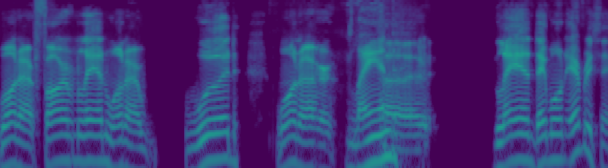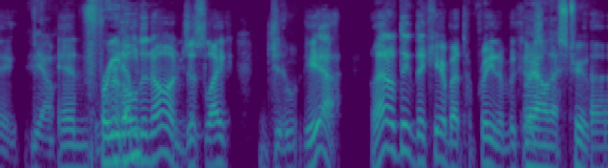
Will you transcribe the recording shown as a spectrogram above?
want our farmland, want our wood, want our Land. uh, land. They want everything yeah. and Freedom. holding on just like yeah well, i don't think they care about the freedom because Well, that's true. uh,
